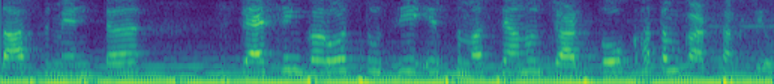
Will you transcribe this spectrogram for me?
10 ਮਿੰਟ ਸਟ੍ਰੈਚਿੰਗ ਕਰੋ। ਤੁਸੀਂ ਇਸ ਸਮੱਸਿਆ ਨੂੰ ਜੜ ਤੋਂ ਖਤਮ ਕਰ ਸਕਦੇ ਹੋ।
